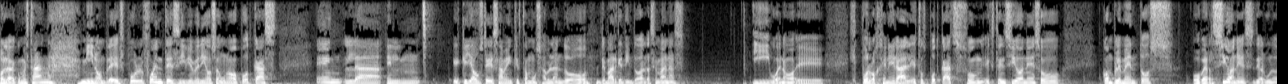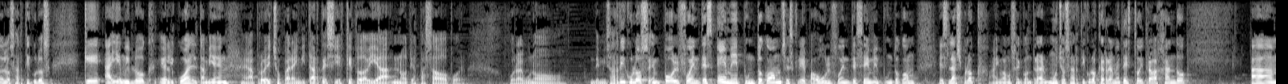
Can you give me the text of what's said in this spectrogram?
Hola, ¿cómo están? Mi nombre es Paul Fuentes y bienvenidos a un nuevo podcast en la en, eh, que ya ustedes saben que estamos hablando de marketing todas las semanas. Y bueno, eh, por lo general estos podcasts son extensiones o complementos o versiones de algunos de los artículos que hay en mi blog, el cual también eh, aprovecho para invitarte si es que todavía no te has pasado por, por alguno de mis artículos en paulfuentesm.com, se escribe paulfuentesm.com slash blog, ahí vamos a encontrar muchos artículos que realmente estoy trabajando a,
